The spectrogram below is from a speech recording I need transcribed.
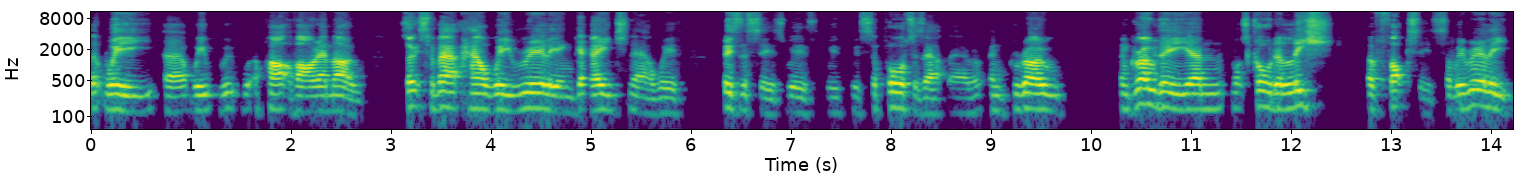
that we uh, we, we are part of our mo. So it's about how we really engage now with businesses, with with, with supporters out there, and grow and grow the um, what's called a leash of foxes. So we really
